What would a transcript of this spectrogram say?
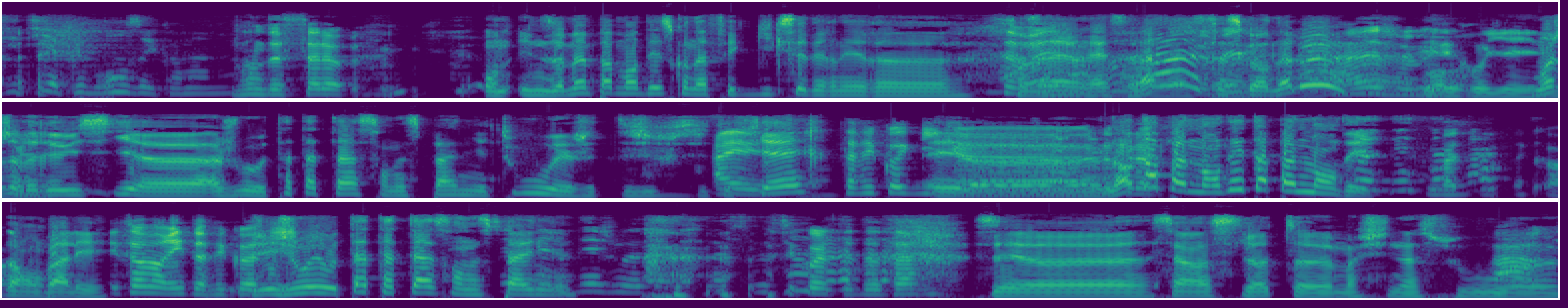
Titi a plus bronzé quand même. Bande de salauds. On, il nous a même pas demandé ce qu'on a fait geek ces dernières. euh, C'est semaines. vrai, vrai, c'est Ah, vrai, c'est c'est scandaleux. Ouais, je rouillé. Moi, j'avais réussi euh, à jouer au Tatatas en Espagne et tout, et j'étais Allez, fier. T'as fait quoi, Geek Et, euh, euh, non, t'as pas demandé, t'as pas demandé. Bah. Non, on va aller. Et toi, Marie, t'as fait quoi J'ai joué au Tatatas en Espagne. C'est quoi le tatata C'est euh, c'est un slot euh, machine à sous. Ah, euh,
